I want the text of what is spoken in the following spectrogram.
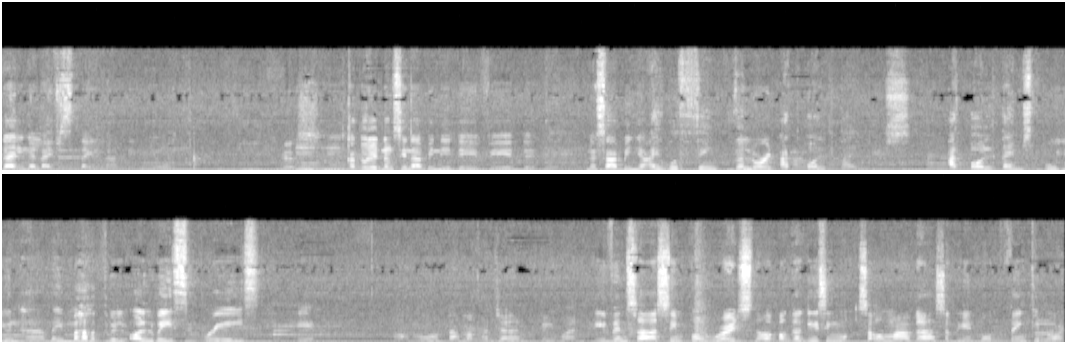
Dahil nga lifestyle natin yun. Yes. Mhm. Katulad ng sinabi ni David, na sabi niya, I will thank the Lord at all times. At all times po yun ha. My mouth will always praise Him. Oo, tama ka dyan, kay Juan. Even sa simple words, no? Pagkagising mo sa umaga, sabihin mo, thank you Lord.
